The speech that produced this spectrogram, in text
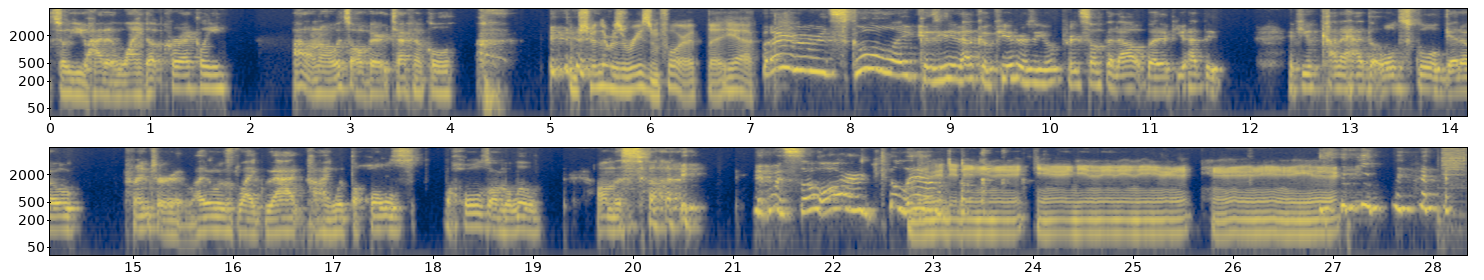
so you had it lined up correctly i don't know it's all very technical I'm sure there was a reason for it, but yeah. But I remember in school, like, because you didn't have computers, you would print something out. But if you had the, if you kind of had the old school ghetto printer, it, it was like that kind with the holes, the holes on the little, on the side. It was so hard to live.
